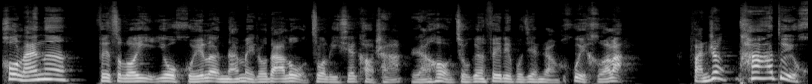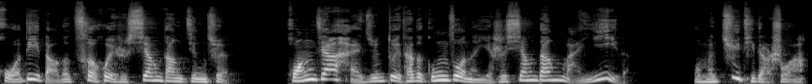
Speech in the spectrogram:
后来呢，菲茨罗伊又回了南美洲大陆，做了一些考察，然后就跟菲利普舰长会合了。反正他对火地岛的测绘是相当精确，皇家海军对他的工作呢也是相当满意的。我们具体点说啊，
